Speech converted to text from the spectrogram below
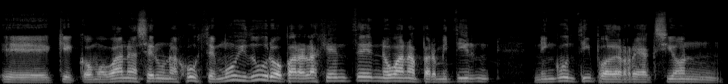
eh, que como van a hacer un ajuste muy duro para la gente, no van a permitir ningún tipo de reacción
